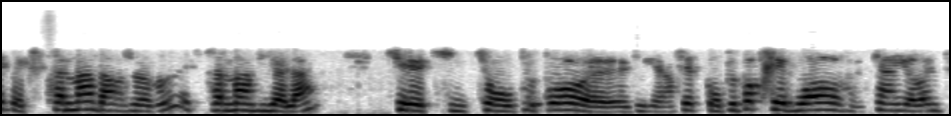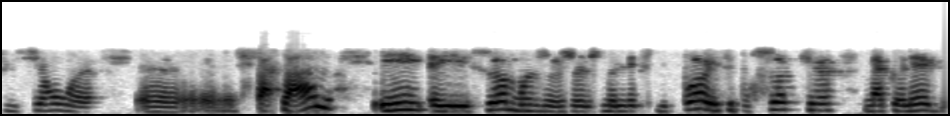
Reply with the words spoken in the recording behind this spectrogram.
être extrêmement dangereux, extrêmement violent, que, qui, qu'on peut pas, euh, en fait, qu'on peut pas prévoir quand il y aura une pulsion euh, euh, fatale. Et, et ça, moi, je, je, je me l'explique pas, et c'est pour ça que ma collègue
